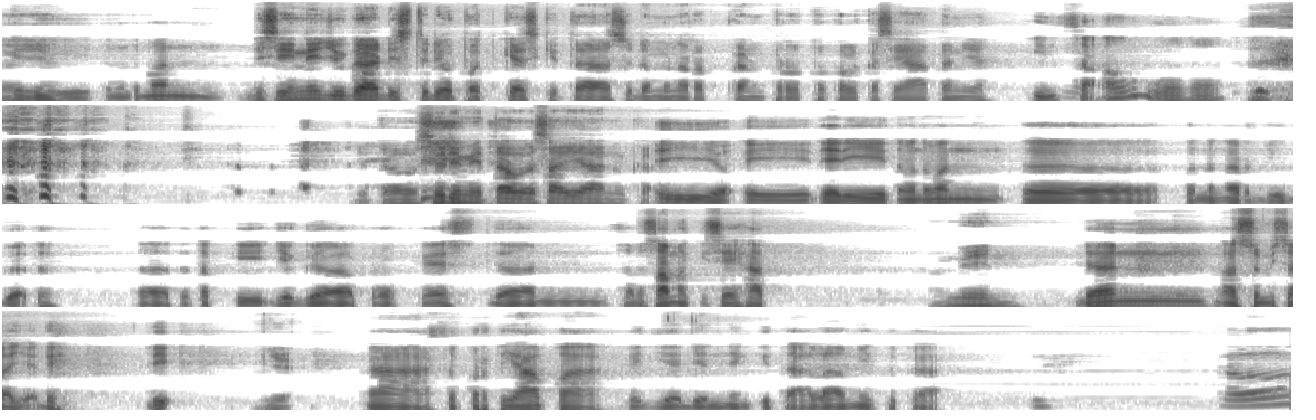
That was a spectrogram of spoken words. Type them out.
Oh, Jadi teman-teman Di sini juga di studio podcast kita sudah menerapkan protokol kesehatan ya. insya Allah. Kita tahu sudah minta saya anu Kak. Iya, eh, jadi teman-teman eh, pendengar juga tuh eh, tetap jaga prokes dan sama-sama ki sehat. Amin. Dan langsung bisa aja deh. Di. Iya. Nah, seperti apa kejadian yang kita alami itu kak? Halo,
